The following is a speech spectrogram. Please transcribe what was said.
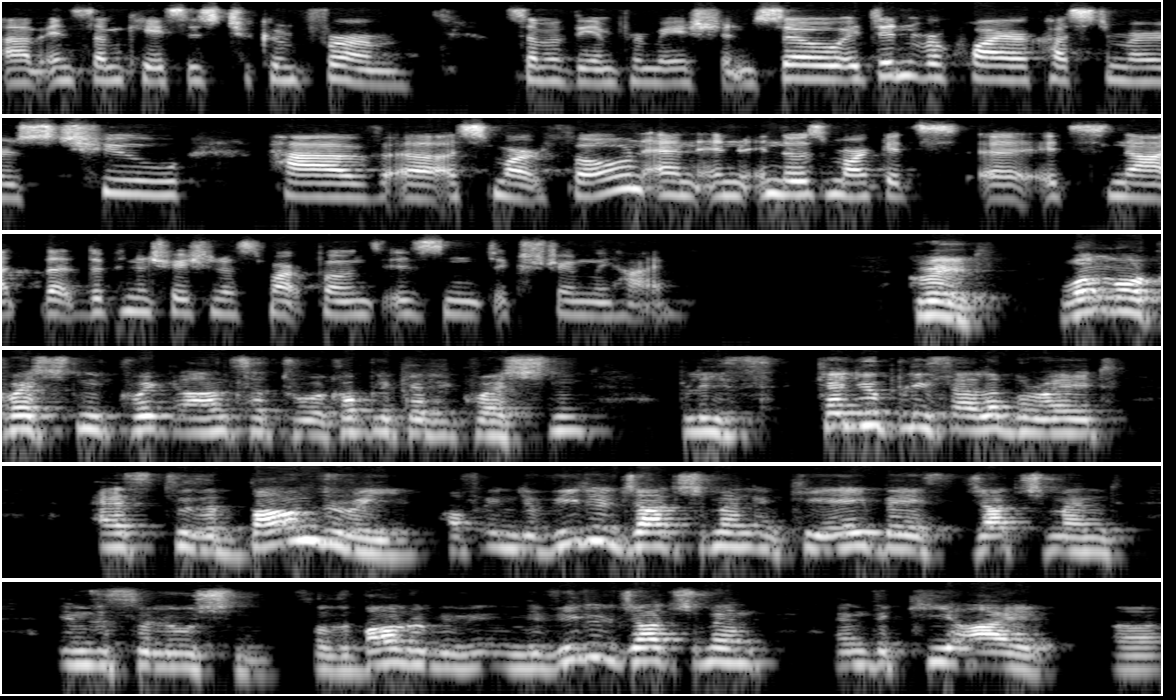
um, in some cases to confirm some of the information so it didn't require customers to have a smartphone. And, and in those markets, uh, it's not that the penetration of smartphones isn't extremely high. Great. One more question, quick answer to a complicated question. Please, can you please elaborate as to the boundary of individual judgment and KI-based judgment in the solution? So the boundary between individual judgment and the KI. Uh,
